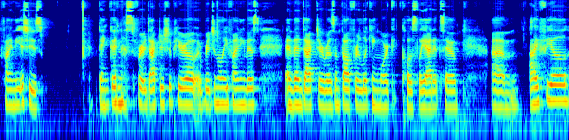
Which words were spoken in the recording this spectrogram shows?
find the issues. Thank goodness for Dr. Shapiro originally finding this and then Dr. Rosenthal for looking more closely at it. So um, I feel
